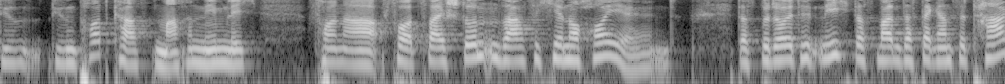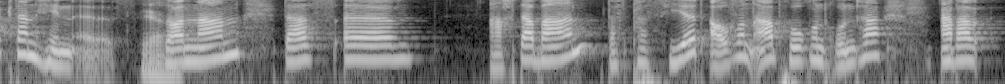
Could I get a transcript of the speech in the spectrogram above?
diesen, diesen Podcast machen, nämlich vor, einer, vor zwei Stunden saß ich hier noch heulend. Das bedeutet nicht, dass man, dass der ganze Tag dann hin ist, ja. sondern dass äh, Achterbahn, das passiert auf und ab, hoch und runter, aber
